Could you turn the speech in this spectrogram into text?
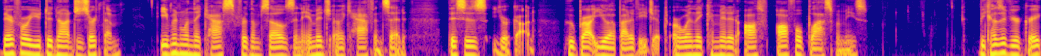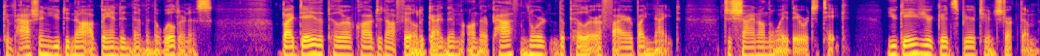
Therefore you did not desert them, even when they cast for themselves an image of a calf and said, This is your God who brought you up out of Egypt, or when they committed awful blasphemies. Because of your great compassion, you did not abandon them in the wilderness. By day, the pillar of cloud did not fail to guide them on their path, nor the pillar of fire by night to shine on the way they were to take. You gave your good spirit to instruct them.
